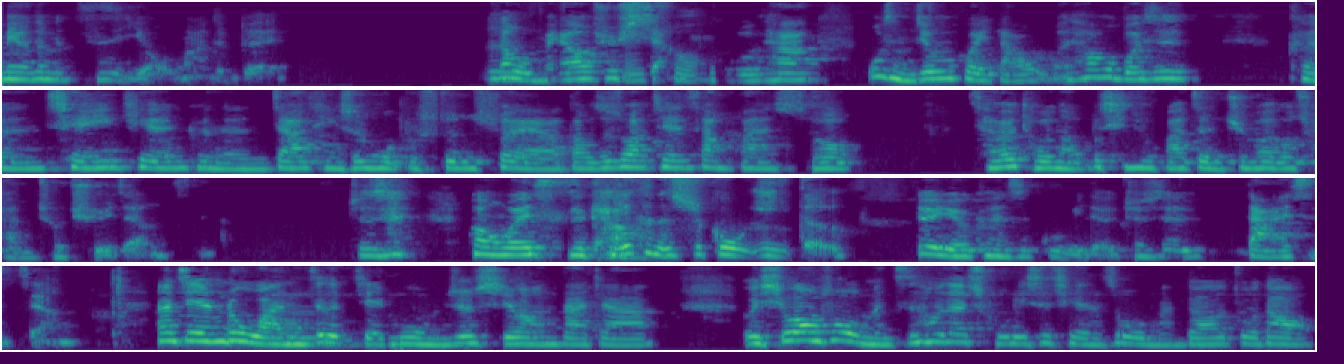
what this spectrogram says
没有那么自由嘛，对不对？那我们要去想说他为什么就会回答我们，他会不会是可能前一天可能家庭生活不顺遂啊，导致说他今天上班的时候才会头脑不清楚，把整句话都传出去这样子，就是 换位思考，也可能是故意的。对，有可能是故意的，就是大概是这样。那今天录完这个节目，我们就希望大家，我希望说我们之后在处理事情的时候，我们都要做到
